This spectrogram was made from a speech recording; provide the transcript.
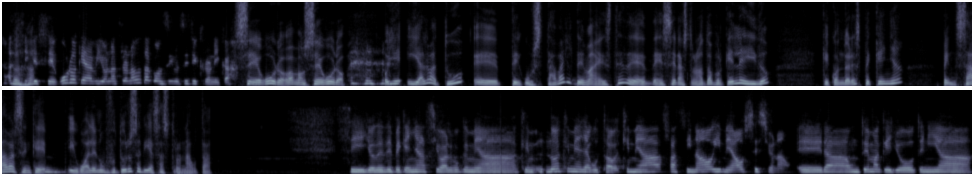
Así que seguro que había un astronauta con sinusitis crónica. Seguro, vamos, seguro. Oye, y Alba, ¿tú eh, te gustaba el tema este de, ser astronauta? Porque he leído que cuando eres pequeña pensabas en que mm. igual en un futuro serías astronauta. Sí, yo desde pequeña ha sido algo que me ha, que no es que me haya gustado, es que me ha fascinado y me ha obsesionado. Era un tema que yo tenía,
